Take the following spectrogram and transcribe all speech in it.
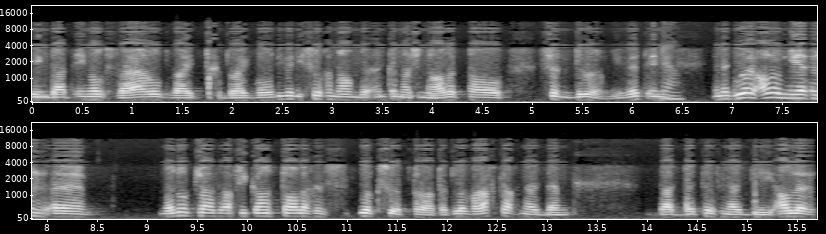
en dat Engels wêreldwyd gebruik word, jy weet die sogenaamde internasionale taal sindroom, jy weet en ja. en ek hoor al hoe meer uh middelklas Afrikaanstaliges ook so praat dat hulle wragtig nou dink dat dit is nou die aller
